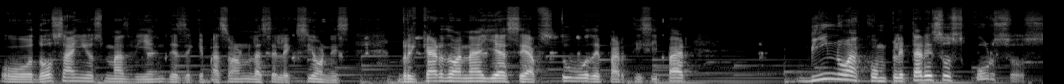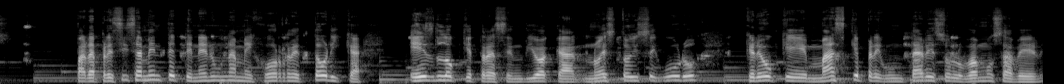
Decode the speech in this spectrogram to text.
o dos años más bien, desde que pasaron las elecciones, Ricardo Anaya se abstuvo de participar, vino a completar esos cursos para precisamente tener una mejor retórica. Es lo que trascendió acá. No estoy seguro. Creo que más que preguntar eso lo vamos a ver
